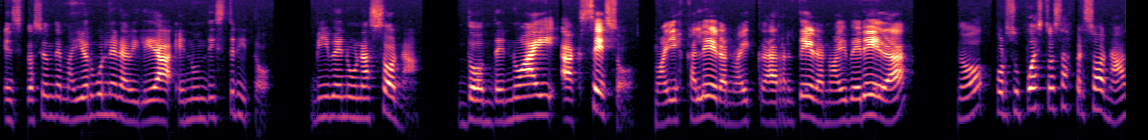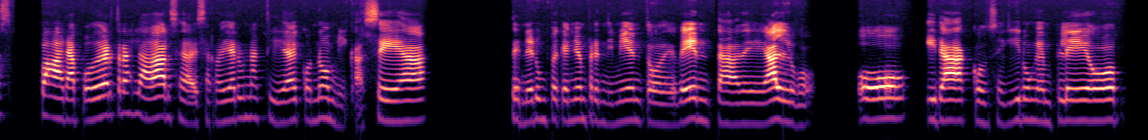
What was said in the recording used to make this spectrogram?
en situación de mayor vulnerabilidad en un distrito vive en una zona donde no hay acceso, no hay escalera, no hay carretera, no hay vereda, ¿no? Por supuesto, esas personas, para poder trasladarse a desarrollar una actividad económica, sea tener un pequeño emprendimiento de venta de algo o ir a conseguir un empleo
